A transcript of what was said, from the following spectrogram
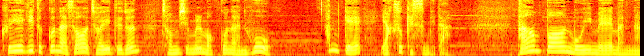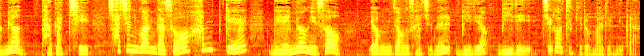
그 얘기 듣고 나서 저희들은 점심을 먹고 난 후 함께 약속했습니다. 다음번 모임에 만나면 다 같이 사진관 가서 함께 네 명이서 영정 사진을 미리, 미리 찍어두기로 말입니다.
